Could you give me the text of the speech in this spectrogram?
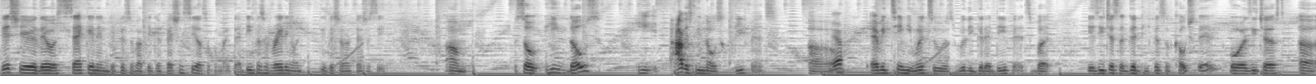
this year, they were second in defensive, I think, efficiency or something like that. Defensive rating or defensive efficiency. Um, so he knows, he obviously knows defense. Um, Yeah. Every team he went to was really good at defense, but is he just a good defensive coach there, or is he just, uh,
